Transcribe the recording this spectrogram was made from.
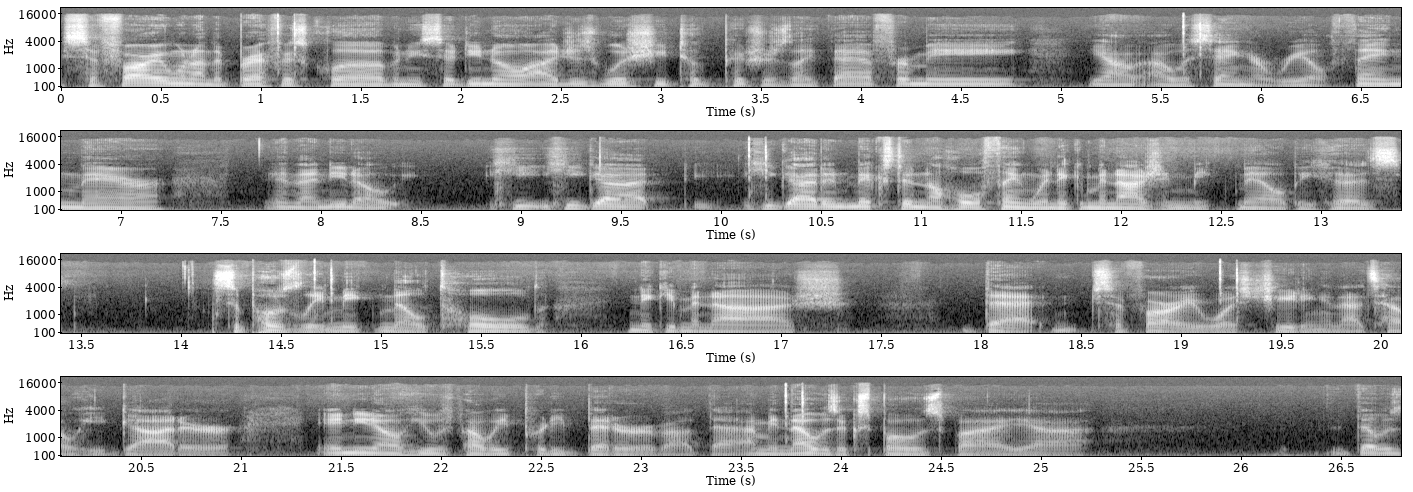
Safaree went on the Breakfast Club, and he said, you know, I just wish she took pictures like that for me. You know, I was saying a real thing there, and then you know. He, he got he got in, mixed in the whole thing with Nicki Minaj and Meek Mill because supposedly Meek Mill told Nicki Minaj that Safaree was cheating and that's how he got her. And you know, he was probably pretty bitter about that. I mean, that was exposed by uh, that was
